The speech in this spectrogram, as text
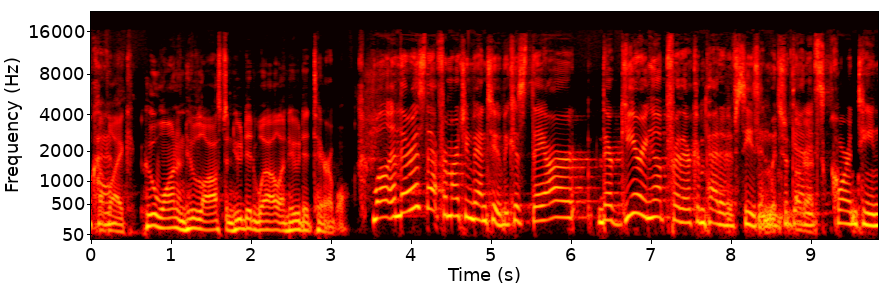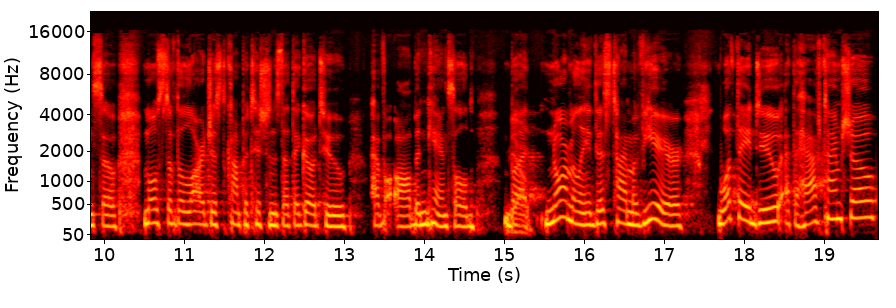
Okay. of like who won and who lost and who did well and who did terrible. Well, and there is that for marching band too, because they are they're gearing up for their competitive season, which again Okay. it's quarantine, so most of the largest competitions that they go to have all been canceled. But Yeah. normally this time of year, what they do at the halftime show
